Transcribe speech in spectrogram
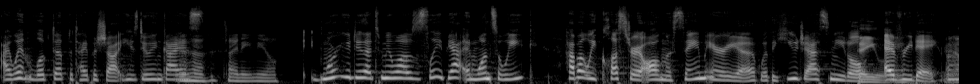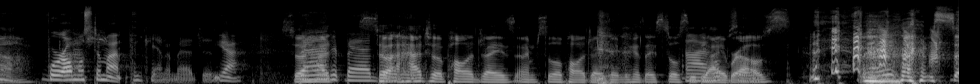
I went and looked up the type of shot he's doing, guys. Uh-huh. Tiny needle. Morgan could do that to me while I was asleep. Yeah, and once a week. How about we cluster it all in the same area with a huge ass needle Daily. every day Yeah. Oh for almost a month? I can't imagine. Yeah. So Bad, I had, bad so I brother. had to apologize, and I'm still apologizing because I still see I the hope so. eyebrows. I'm so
